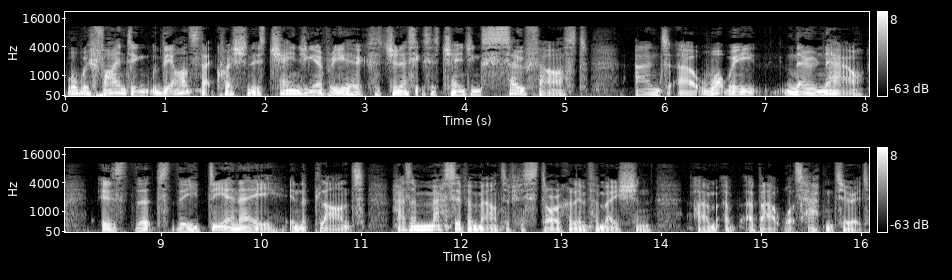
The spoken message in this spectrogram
Well, we're finding the answer to that question is changing every year because genetics is changing so fast. And uh, what we know now is that the DNA in the plant has a massive amount of historical information um, ab- about what's happened to it.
